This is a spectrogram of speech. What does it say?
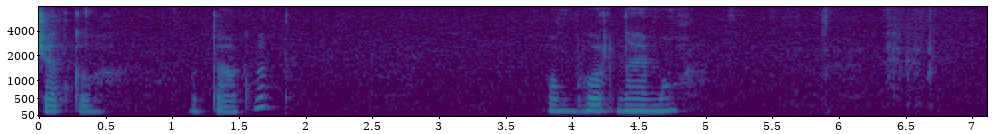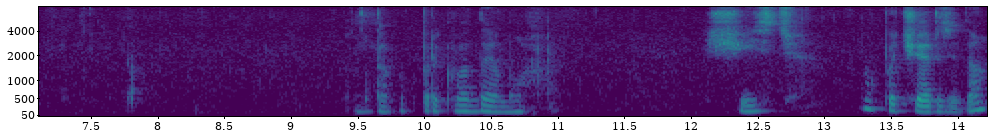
Спочатку отак от обгорнемо. Так от прикладемо 6, ну, по черзі, да?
